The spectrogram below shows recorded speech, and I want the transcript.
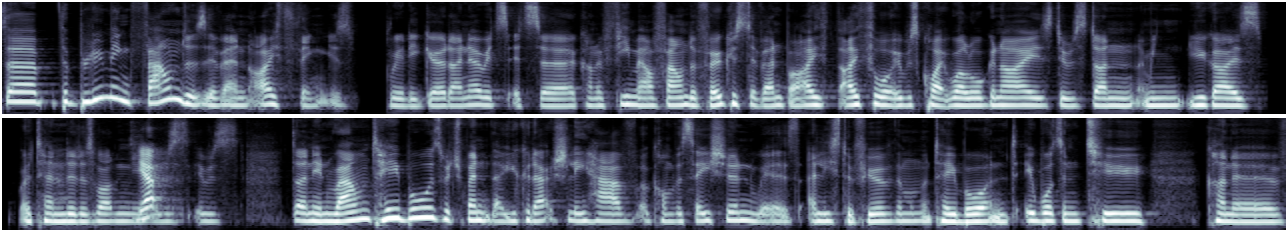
the the Blooming Founders event. I think is really good. I know it's it's a kind of female founder focused event, but I I thought it was quite well organized. It was done. I mean, you guys attended as well. And Yep. It was it was done in round tables, which meant that you could actually have a conversation with at least a few of them on the table, and it wasn't too kind of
